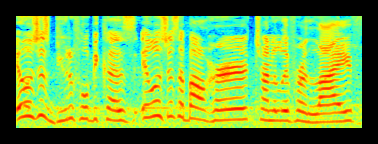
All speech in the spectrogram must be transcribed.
it was just beautiful because it was just about her trying to live her life.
